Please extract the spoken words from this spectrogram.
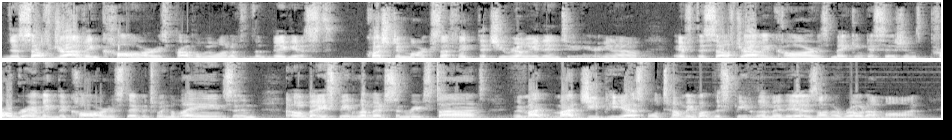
the self-driving car is probably one of the biggest question marks I think that you really get into here. You know, if the self-driving car is making decisions, programming the car to stay between the lanes and obey speed limits and read signs. I mean, my, my GPS will tell me what the speed limit is on a road I'm on,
